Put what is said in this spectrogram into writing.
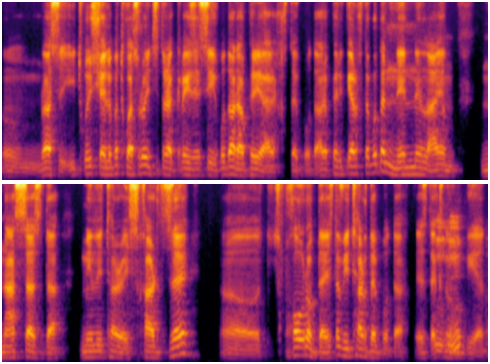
რას იტყვის შეიძლება თქვას რომ იცით რა კრიზისი იყო და რაფერი არ ხდებოდა. არაფერი კი არ ხდებოდა ნენელ აი ამ NASA-ს და military-ს ხარჯზე ცხოვრობდა ეს და ვითარდებოდა ეს ტექნოლოგია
